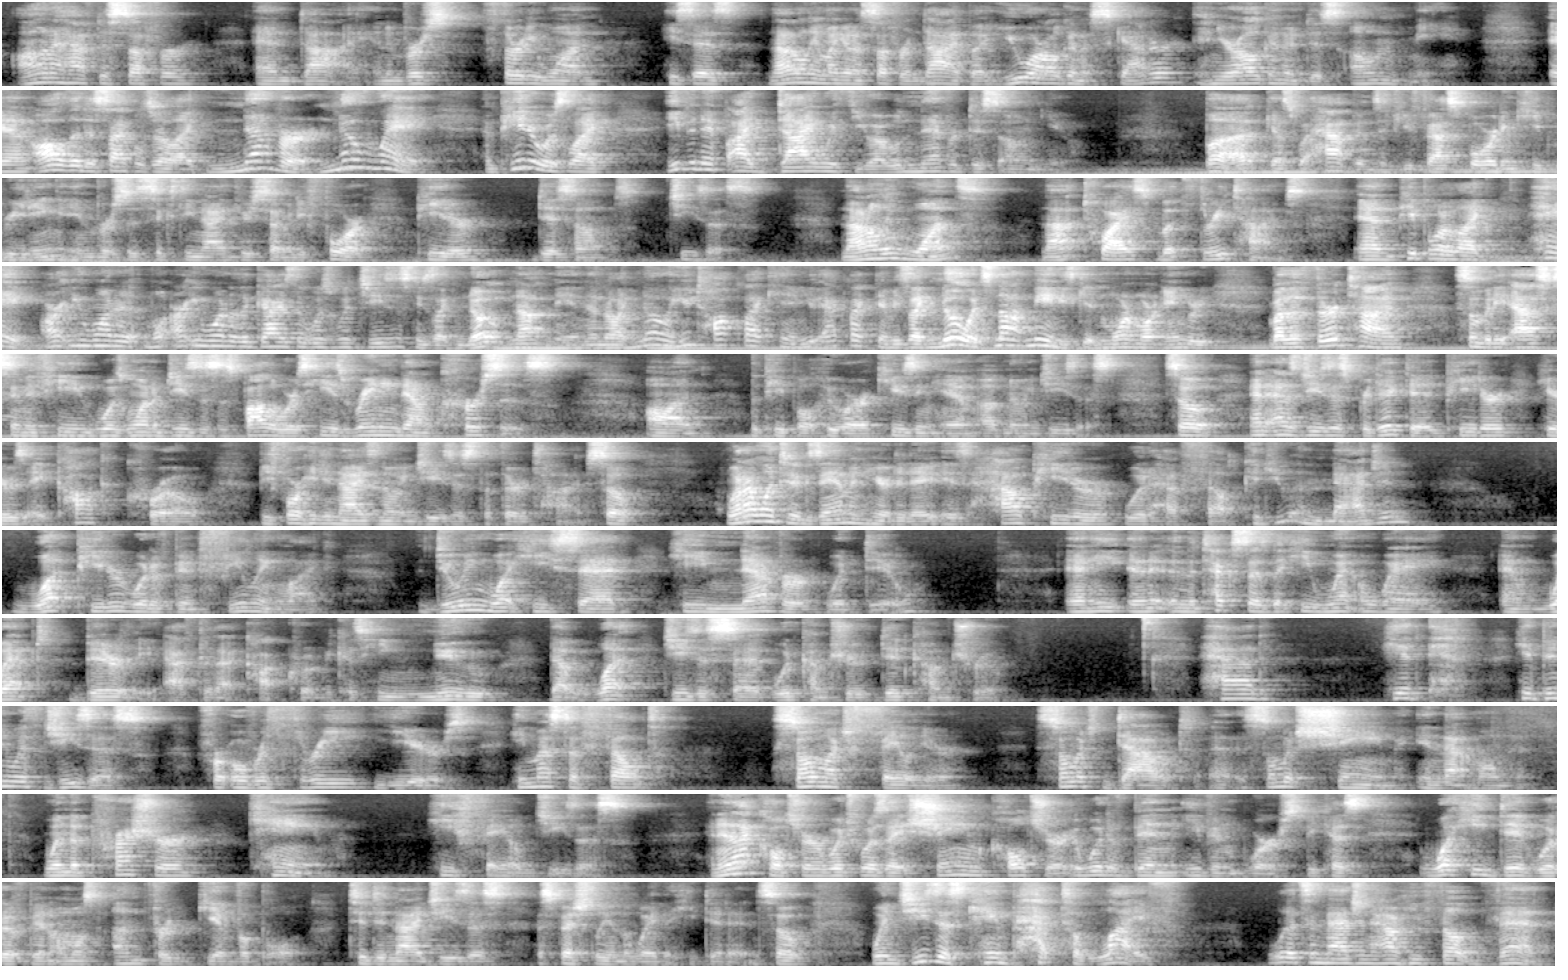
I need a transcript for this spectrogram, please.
I'm going to have to suffer and die. And in verse 31, he says, Not only am I going to suffer and die, but you are all going to scatter and you're all going to disown me. And all the disciples are like, Never, no way. And Peter was like, Even if I die with you, I will never disown you. But guess what happens? If you fast forward and keep reading in verses 69 through 74, Peter disowns Jesus. Not only once, not twice, but three times and people are like, "Hey, aren't you one of aren't you one of the guys that was with Jesus?" And he's like, "Nope, not me." And then they're like, "No, you talk like him, you act like him." He's like, "No, it's not me." And he's getting more and more angry. By the third time, somebody asks him if he was one of Jesus's followers. He is raining down curses on the people who are accusing him of knowing Jesus. So, and as Jesus predicted, Peter hears a cock crow before he denies knowing Jesus the third time. So what I want to examine here today is how Peter would have felt. Could you imagine what Peter would have been feeling like doing what he said he never would do? And he and, and the text says that he went away and wept bitterly after that cock crowed because he knew that what Jesus said would come true did come true. Had he had he had been with Jesus for over 3 years he must have felt so much failure, so much doubt, uh, so much shame in that moment. When the pressure came, he failed Jesus. And in that culture, which was a shame culture, it would have been even worse because what he did would have been almost unforgivable to deny Jesus, especially in the way that he did it. And so when Jesus came back to life, let's imagine how he felt then.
